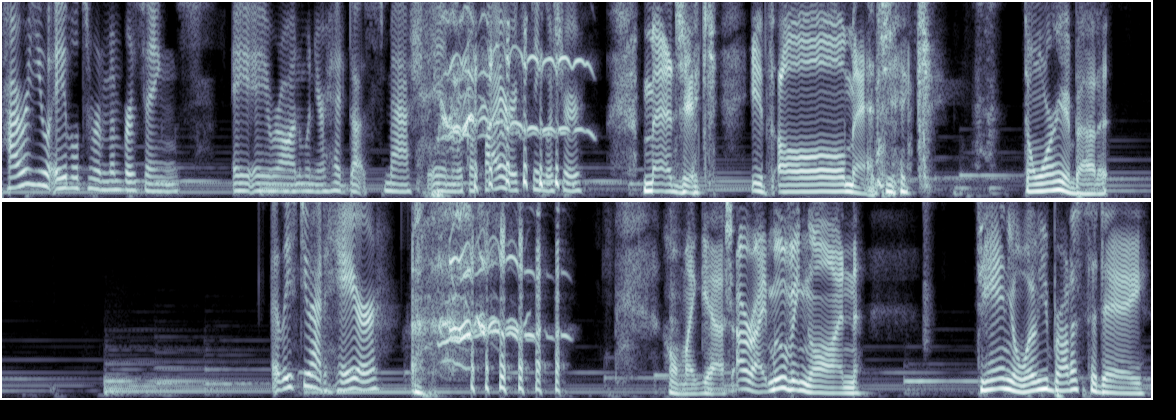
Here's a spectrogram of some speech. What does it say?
how are you able to remember things, AA Ron, when your head got smashed in with a fire extinguisher? Magic. It's all magic. Don't worry about it. At least you had hair. oh my gosh. All right, moving on. Daniel, what have you brought us today?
